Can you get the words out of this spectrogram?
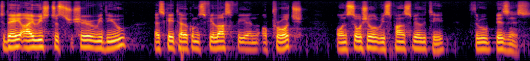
Today, I wish to share with you SK Telecom's philosophy and approach on social responsibility through business.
